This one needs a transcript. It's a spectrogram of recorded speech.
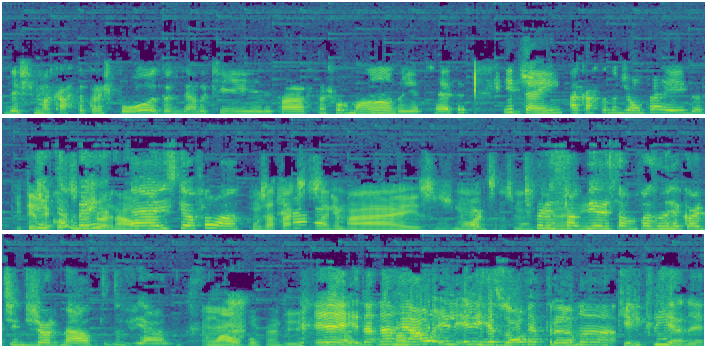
deixa uma carta pra esposa dizendo que ele tá se transformando e etc. E Isso. tem a carta do John pra Ada. E tem os recortes também do jornal É também. isso que eu ia falar. Com os ataques dos animais, os mortos nas montanhas. Tipo, eles sabiam, eles estavam fazendo recortinho de jornal, tudo viado. É um álbum, né? De... É, na, na real, ele, ele resolve a trama que ele cria, né?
